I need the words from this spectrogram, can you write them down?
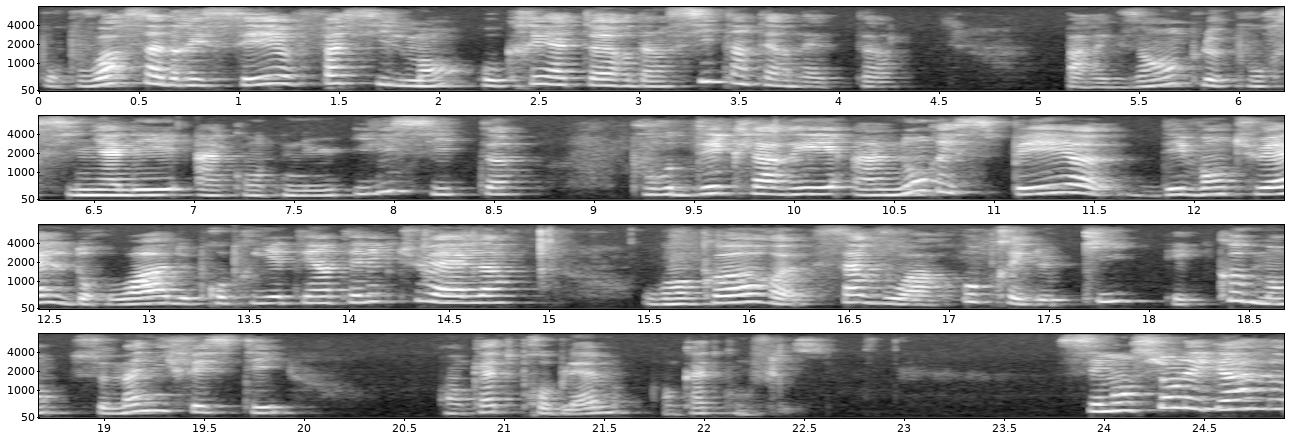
pour pouvoir s'adresser facilement aux créateurs d'un site internet. Par exemple, pour signaler un contenu illicite, pour déclarer un non-respect d'éventuels droits de propriété intellectuelle, ou encore savoir auprès de qui et comment se manifester en cas de problème, en cas de conflit. Ces mentions légales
